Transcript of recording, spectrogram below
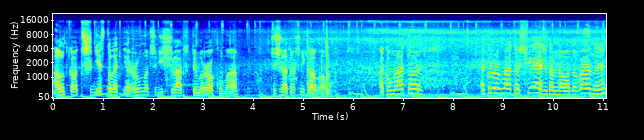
Autko 30-letnie, równo 30 lat w tym roku ma. 30 lat rocznikowo. Akumulator akumulator świeży tam naładowany.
